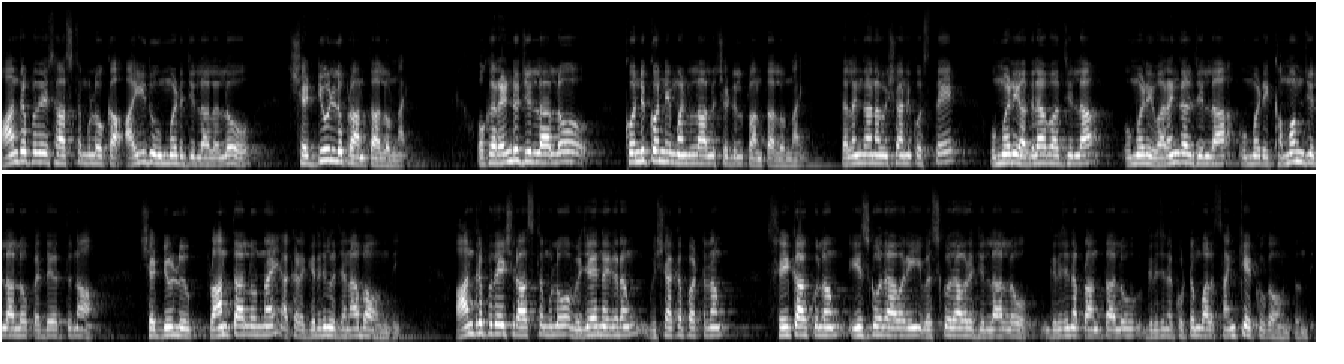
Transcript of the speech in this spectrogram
ఆంధ్రప్రదేశ్ రాష్ట్రంలో ఒక ఐదు ఉమ్మడి జిల్లాలలో షెడ్యూల్డ్ ప్రాంతాలు ఉన్నాయి. ఒక రెండు జిల్లాల్లో కొన్ని కొన్ని మండలాలు షెడ్యూల్ ప్రాంతాలు ఉన్నాయి. తెలంగాణ విషయానికి వస్తే ఉమ్మడి ఆదిలాబాద్ జిల్లా ఉమ్మడి వరంగల్ జిల్లా ఉమ్మడి ఖమ్మం జిల్లాలో పెద్ద ఎత్తున షెడ్యూల్డ్ ప్రాంతాలు ఉన్నాయి అక్కడ గిరిజనుల జనాభా ఉంది. ఆంధ్రప్రదేశ్ రాష్ట్రంలో విజయనగరం విశాఖపట్నం శ్రీకాకుళం ఈస్ట్ గోదావరి వెస్ట్ గోదావరి జిల్లాల్లో గిరిజన ప్రాంతాలు గిరిజన కుటుంబాల సంఖ్య ఎక్కువగా ఉంటుంది.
